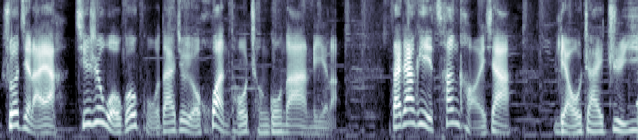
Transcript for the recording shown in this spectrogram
说起来呀，其实我国古代就有换头成功的案例了。大家可以参考一下《聊斋志异》。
